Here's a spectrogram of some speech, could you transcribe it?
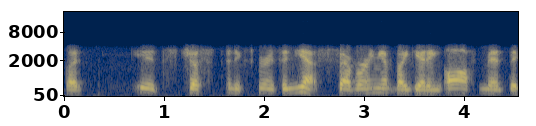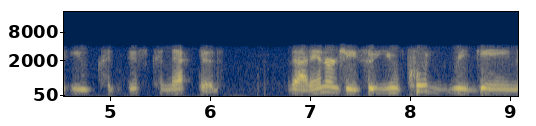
but it's just an experience. And yes severing it by getting off meant that you could disconnected that energy. So you could regain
